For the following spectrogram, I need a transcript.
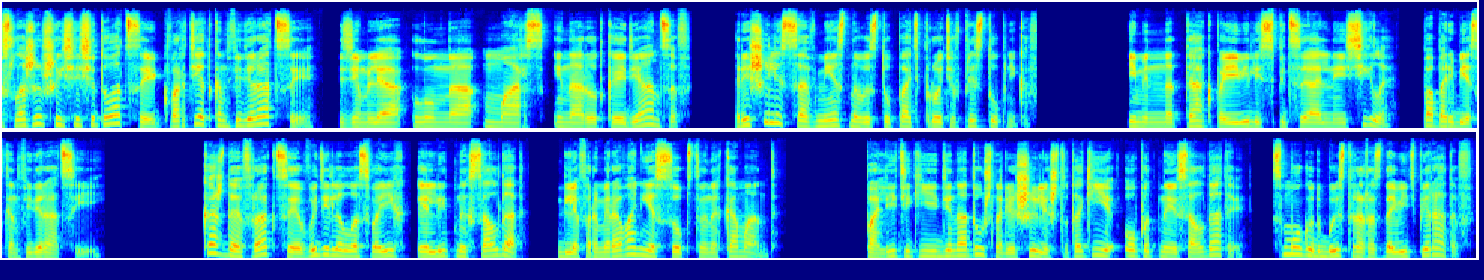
В сложившейся ситуации квартет конфедерации, Земля, Луна, Марс и народ каэдианцев решили совместно выступать против преступников. Именно так появились специальные силы по борьбе с конфедерацией. Каждая фракция выделила своих элитных солдат для формирования собственных команд. Политики единодушно решили, что такие опытные солдаты смогут быстро раздавить пиратов,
